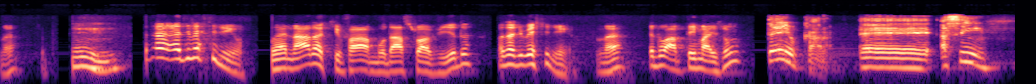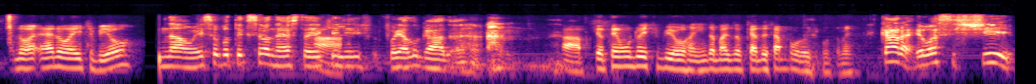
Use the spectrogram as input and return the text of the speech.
né? Uhum. É, é divertidinho. Não é nada que vá mudar a sua vida, mas é divertidinho, né? Eduardo, tem mais um? Tenho, cara. É, assim. No, é no HBO? Não, esse eu vou ter que ser honesto aí, ah. que ele foi alugado. Ah, porque eu tenho um do HBO ainda, mas eu quero deixar por último também. Cara, eu assisti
